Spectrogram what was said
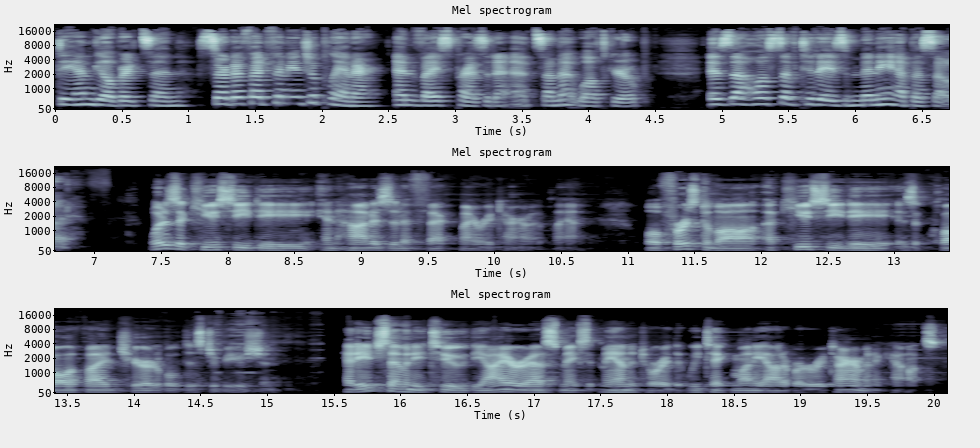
Dan Gilbertson, Certified Financial Planner and Vice President at Summit Wealth Group, is the host of today's mini episode. What is a QCD and how does it affect my retirement plan? Well, first of all, a QCD is a qualified charitable distribution. At age 72, the IRS makes it mandatory that we take money out of our retirement accounts.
